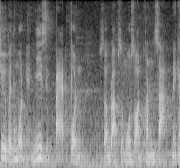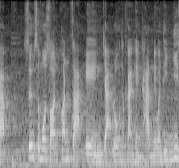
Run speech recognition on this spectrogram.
ชื่อไปทั้งหมดเนี่ย 28 คนสำหรับสโมสรคอนซะนะครับซึ่งสโมสรคอนซะเองจะลงทำการแข่งขันในวันที่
